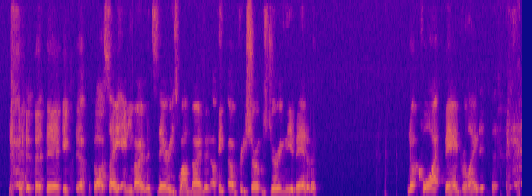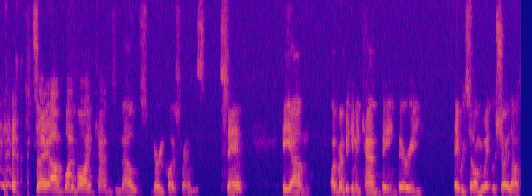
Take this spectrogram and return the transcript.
but there, if, if I'll say any moments, there is one moment. I think I'm pretty sure it was during the abandonment. Not quite band related, but so um, one of mine, Cam's and Mel's very close friends, Sam. He, um, I remember him and Cam being very. Every time we went to a show, they were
